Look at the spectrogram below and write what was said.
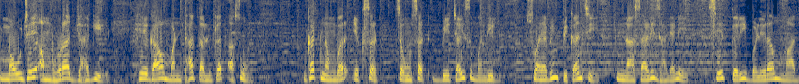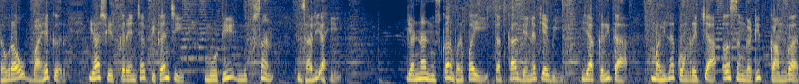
मौजे अंभोरा जहागीर हे गाव मंठा तालुक्यात असून गट नंबर एकसष्ट चौसष्ट बेचाळीसमधील सोयाबीन पिकांची नासाडी झाल्याने शेतकरी बळीराम माधवराव बाहेकर या शेतकऱ्यांच्या पिकांची मोठी नुकसान झाली आहे. यांना नुकसान भरपाई तत्काळ देण्यात यावी याकरिता महिला काँग्रेसच्या असंघटित कामगार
